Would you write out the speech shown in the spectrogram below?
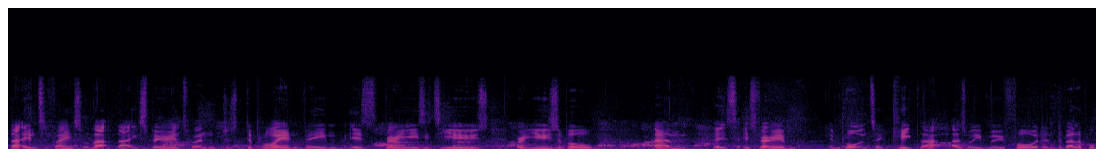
that interface or that, that experience when just deploying Veeam is very easy to use, very usable. Um, it's, it's very important to keep that as we move forward and develop all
